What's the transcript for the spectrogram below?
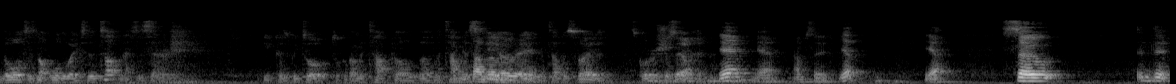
The water's not all the way to the top necessarily. Because we talk, talk about metapel, the metapel Metapel, Sviore, metapel Svoile. It's called Rosh Hashanah. Yeah, yeah, absolutely. Yep. Yeah. So the,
